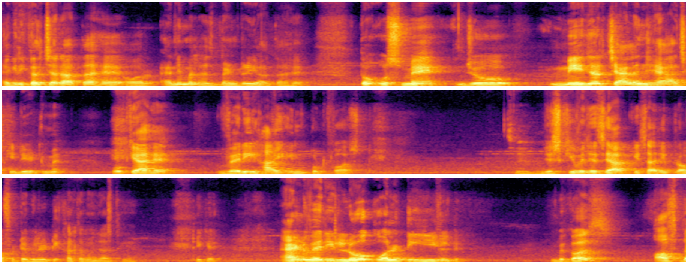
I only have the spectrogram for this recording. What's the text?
एग्रीकल्चर आता है और एनिमल हस्बेंड्री आता है तो उसमें जो मेजर चैलेंज है आज की डेट में वो क्या है? वेरी हाई इनपुट कॉस्ट जिसकी वजह से आपकी सारी प्रॉफिटेबिलिटी ख़त्म हो जाती है। ठीक है? And very low quality yield because of the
